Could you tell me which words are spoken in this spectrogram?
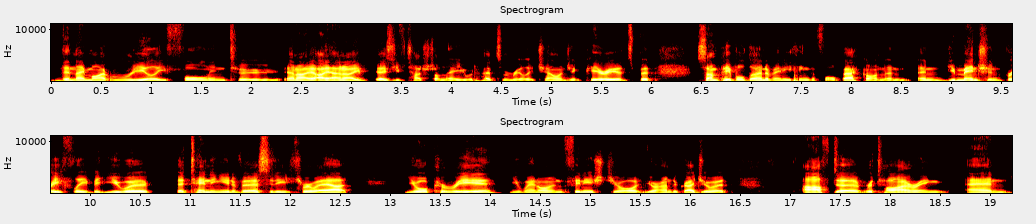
then they might really fall into and I, I and I as you've touched on there you would have had some really challenging periods but some people don't have anything to fall back on and and you mentioned briefly but you were attending university throughout your career. You went on and finished your your undergraduate after retiring, and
